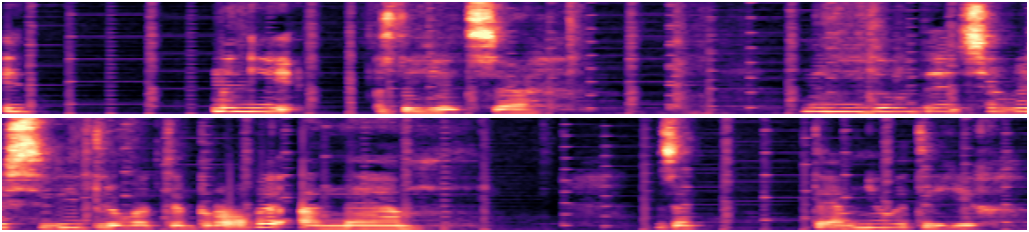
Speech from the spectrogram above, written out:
І мені здається, мені доведеться висвітлювати брови, а не затемнювати їх.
